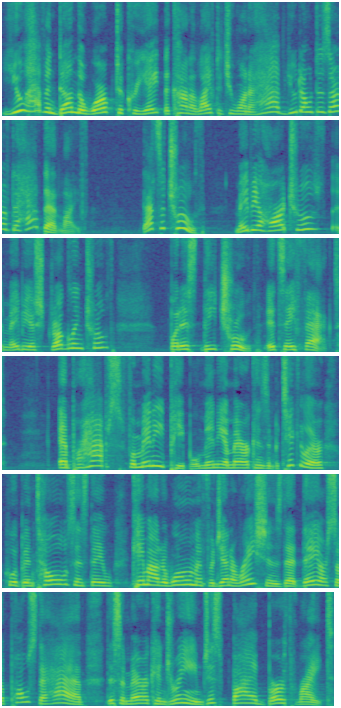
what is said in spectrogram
you haven't done the work to create the kind of life that you want to have, you don't deserve to have that life. That's the truth. Maybe a hard truth, maybe a struggling truth, but it's the truth. It's a fact. And perhaps for many people, many Americans in particular, who have been told since they came out of the womb and for generations that they are supposed to have this American dream just by birthright,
